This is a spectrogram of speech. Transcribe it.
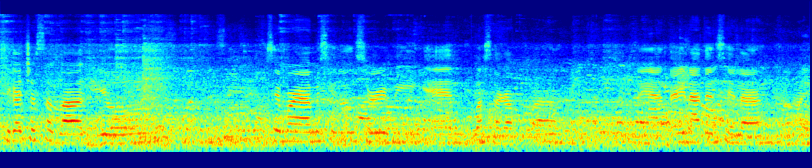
Sikat siya sa Baguio. Kasi marami silang serving and masarap pa. Ayan, try natin sila. Okay.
